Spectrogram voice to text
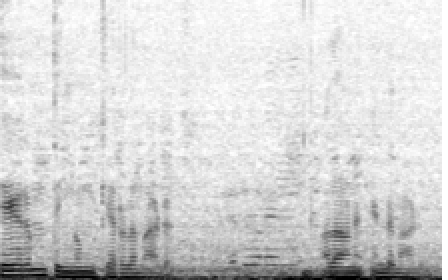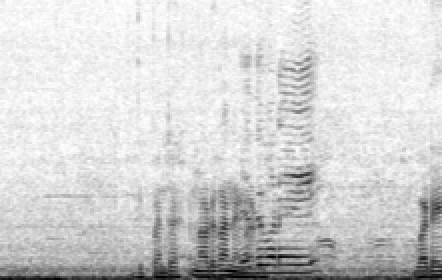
കേരം തിങ്ങും കേരള നാട്. അതാണ് എന്റെ നാട്. ഇതിപ്പോൾ എന്റെ നാട് കാഞ്ഞങ്ങാട്. വടേ?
